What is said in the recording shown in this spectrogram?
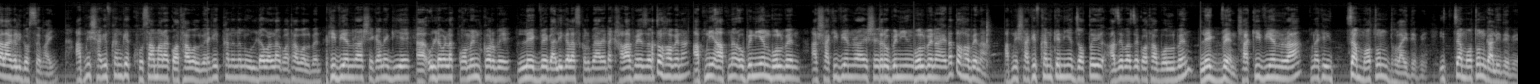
গালাগালি করছে ভাই? আপনি শাকিব খানকে খোসা মারা কথা বলবেন শাকিব খানের নামে উল্টাপাল্টা কথা বলবেন। সাকিবিয়ানরা সেখানে গিয়ে উল্টাপাল্টা কমেন্ট করবে, লিখবে, গালিগালাজ করবে, আর এটা খারাপ হয়ে যাবে। তো হবে না। আপনি আপনার ওপিনিয়ন বলবেন, আর সাকিবিয়ানরা এসে তার ওপিনিয়ন বলবে না, এটা তো হবে না। আপনি শাকিব খানকে নিয়ে যতই আজে বাজে কথা বলবেন, লিখবেন, সাকিবিয়ানরা আপনাকে ইচ্ছা মতন ধোলাই দেবে, ইচ্ছা মতন গালি দেবে।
